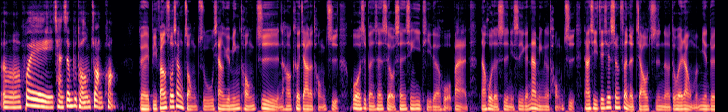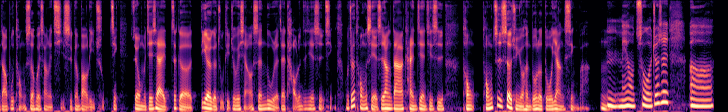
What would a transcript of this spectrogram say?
嗯、会产生不同状况。对，比方说像种族，像原民同志，然后客家的同志，或者是本身是有身心一体的伙伴，那或者是你是一个难民的同志，那其实这些身份的交织呢，都会让我们面对到不同社会上的歧视跟暴力处境。所以，我们接下来这个第二个主题就会想要深入的在讨论这些事情。我觉得同时也是让大家看见，其实同同志社群有很多的多样性吧。嗯，没有错，就是呃。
